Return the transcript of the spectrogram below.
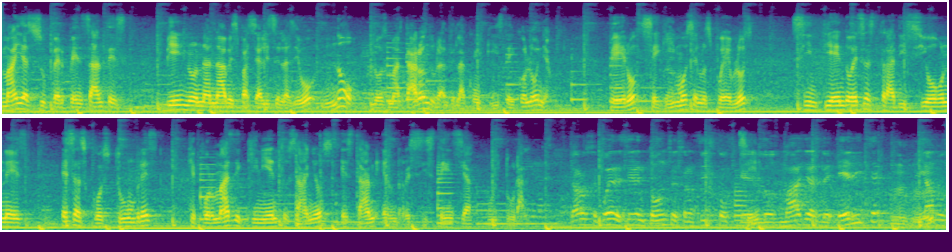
mayas superpensantes vino una nave espacial y se las llevó. No, los mataron durante la conquista y colonia. Pero seguimos en los pueblos sintiendo esas tradiciones, esas costumbres que por más de 500 años están en resistencia cultural. Claro, se puede decir entonces, Francisco, que los mayas de élite, digamos,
